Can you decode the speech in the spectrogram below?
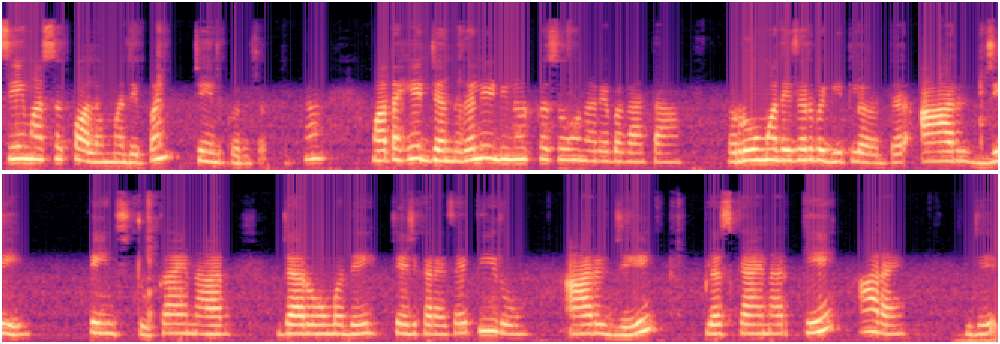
सेम असं कॉलममध्ये पण चेंज करू शकतो. हां? मग आता हे जनरली डिनोट कसं होणार आहे बघा आता? रोमध्ये जर बघितलं तर आर जे टेन्स टू काय येणार? ज्या रोमध्ये चेंज करायचं आहे ती रो आर जे प्लस काय येणार? के आर आय जे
